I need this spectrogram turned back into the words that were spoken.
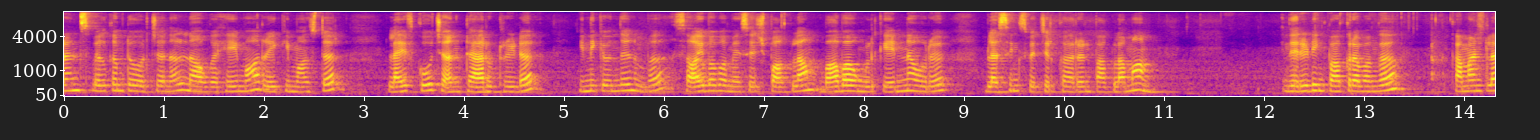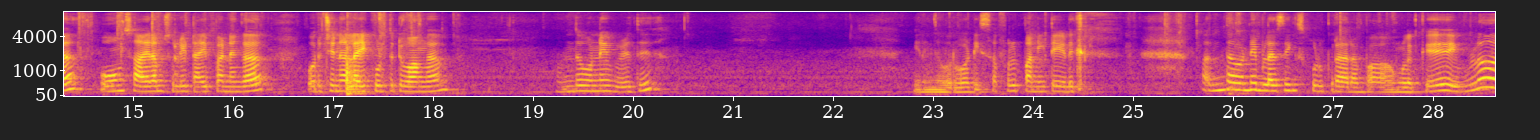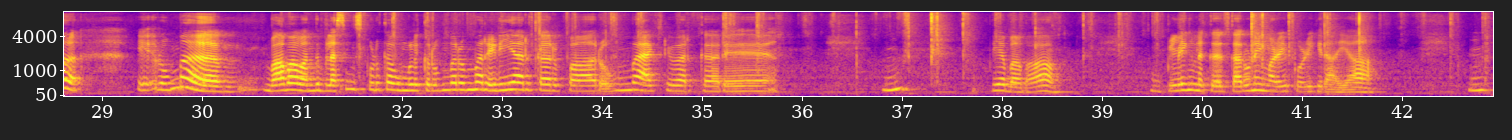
Friends welcome to our channel நான் உங்கள் Hema reiki master life coach and tarot reader இன்றைக்கி வந்து நம்ம சாய்பாபா மெசேஜ் பார்க்கலாம். பாபா உங்களுக்கு என்ன ஒரு பிளஸ்ஸிங்ஸ் வச்சுருக்காருன்னு பார்க்கலாமா? இந்த ரீடிங் பார்க்குறவங்க கமெண்ட்டில் ஓம் சாய்ராம் சொல்லி டைப் பண்ணுங்கள் ஒரு சின்ன லைக் கொடுத்துட்டு வாங்க. வந்த உடனே விழுது. இருங்க ஒரு வாட்டி சஃபல் பண்ணிகிட்டே எடுக்கிறேன். வந்த உடனே பிளஸ்ஸிங்ஸ் கொடுக்குறாரப்பா. உங்களுக்கு இவ்வளோ ரொம்ப பாபா வந்து blessings கொடுக்க உங்களுக்கு ரொம்ப ரொம்ப ரெடியாக இருக்காருப்பா. ரொம்ப ஆக்டிவாக இருக்காரு. ம்? அப்படியா பாபா? உன் பிள்ளைங்களுக்கு கருணை மழை பொழிகிறாயா? ம்?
